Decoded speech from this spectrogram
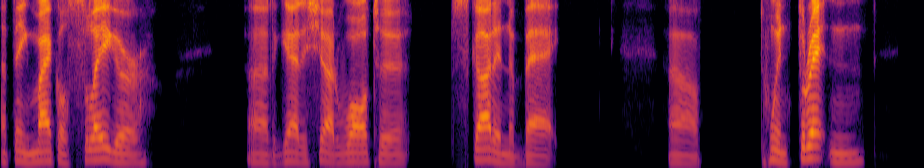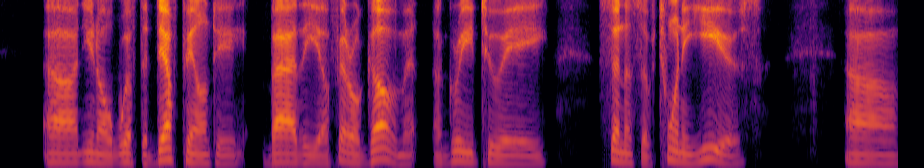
I think Michael Slager, uh, the guy that shot Walter Scott in the back, uh, when threatened, uh, you know, with the death penalty by the uh, federal government, agreed to a sentence of 20 years uh,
